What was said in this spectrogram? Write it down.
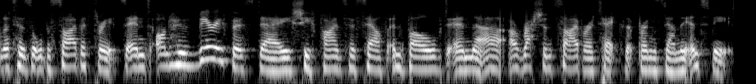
monitors all the cyber threats. And on her very first day, she finds herself involved in uh, a Russian cyber attack that brings down the internet.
